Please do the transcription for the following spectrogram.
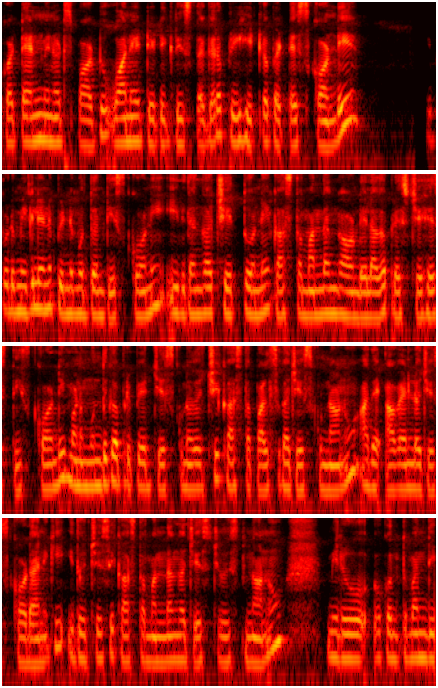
ఒక టెన్ మినిట్స్ పాటు వన్ ఎయిటీ డిగ్రీస్ దగ్గర ప్రీ హీట్లో పెట్టేసుకోండి. ఇప్పుడు మిగిలిన పిండి ముద్దను తీసుకొని ఈ విధంగా చేత్తోనే కాస్త మందంగా ఉండేలాగా ప్రెస్ చేసేసి తీసుకోండి. మనం ముందుగా ప్రిపేర్ చేసుకున్నది వచ్చి కాస్త పల్స్గా చేసుకున్నాను. అదే అవెన్లో చేసుకోవడానికి. ఇది వచ్చేసి కాస్త మందంగా చేసి చూస్తున్నాను మీరు కొంతమంది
